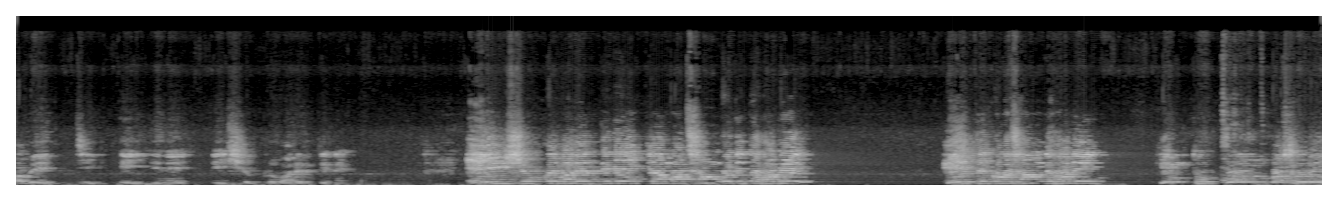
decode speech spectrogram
হবে ঠিক এই দিনে, এই শুক্রবারের দিনে। এই শুক্রবারের দিনে কেয়ামত সংগঠিত হবে। এতে কোনো সন্দেহ নেই। কিন্তু কোন বছরে,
